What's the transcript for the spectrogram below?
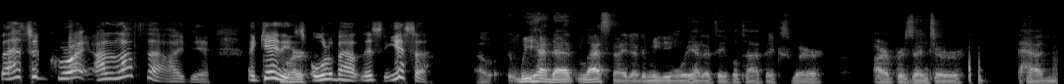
but that's a great. I love that idea. Again, Mark, it's all about listening. Yes, sir. Uh, we had that last night at a meeting. We had a table topics where our presenter had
